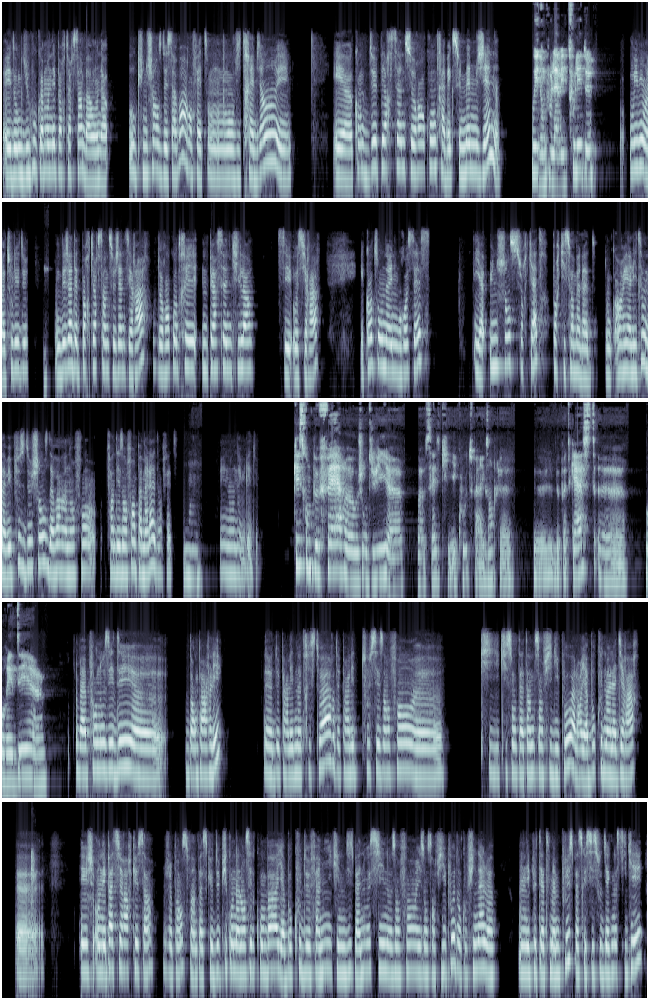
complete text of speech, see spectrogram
Et donc, du coup, comme on est porteur sain, bah, on n'a aucune chance de savoir. En fait, on, on vit très bien. Et, et euh, quand deux personnes se rencontrent avec ce même gène, Oui, donc vous l'avez tous les deux. oui, oui, on l'a tous les deux. Donc, déjà, d'être porteur sain de ce gène, c'est rare. De rencontrer une personne qui l'a, c'est aussi rare. Et quand on a une grossesse, il y a une chance sur quatre pour qu'il soit malade. Donc, en réalité, on avait plus de chances d'avoir un enfant, enfin, des enfants pas malades, en fait. Mhm. Et nous, on a eu les deux. Qu'est-ce qu'on peut faire euh, aujourd'hui, euh, pour celles qui écoutent par exemple euh, le, podcast, euh, pour aider euh, Bah, pour nous aider euh, d'en parler, euh, de parler de notre histoire, de parler de tous ces enfants euh, qui, qui sont atteints de San Filippo. Alors, il y a beaucoup de maladies rares. Et on n'est pas si rare que ça, je pense. Parce que depuis qu'on a lancé le combat, il y a beaucoup de familles qui nous disent, bah, nous aussi, nos enfants, ils ont San Filippo. Donc, au final, on est peut-être même plus parce que c'est sous-diagnostiqué.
